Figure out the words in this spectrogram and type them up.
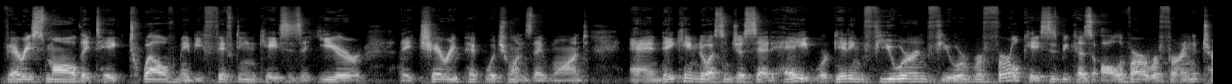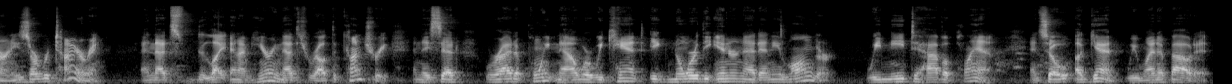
very small, they take 12, maybe 15 cases a year, they cherry pick which ones they want. And they came to us and just said, hey, we're getting fewer and fewer referral cases because all of our referring attorneys are retiring. And that's like, and I'm hearing that throughout the country. And they said, we're at a point now where we can't ignore the internet any longer. We need to have a plan. And so, again, we went about it.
